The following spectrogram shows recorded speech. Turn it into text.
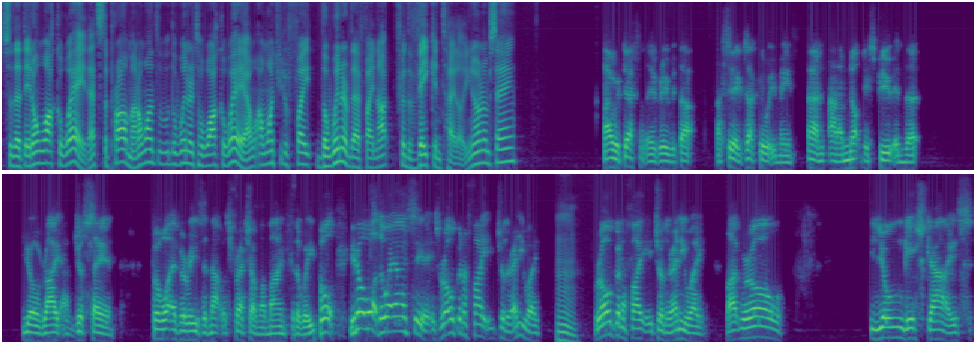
so that they don't walk away. That's the problem. I don't want the, the winner to walk away. I, I want you to fight the winner of that fight, not for the vacant title. You know what I'm saying? I would definitely agree with that. I see exactly what you mean, and and I'm not disputing that you're right. I'm just saying, for whatever reason, that was fresh on my mind for the week. But you know what? The way I see it is, we're all going to fight each other anyway. Hmm. We're all going to fight each other anyway. Like we're all youngish guys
